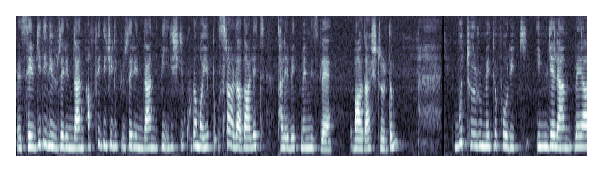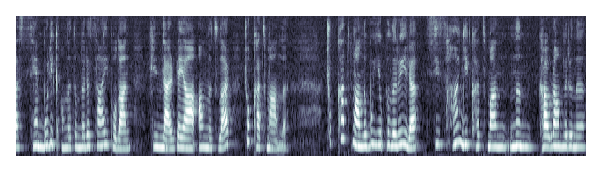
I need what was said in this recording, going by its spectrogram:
e, sevgi dili üzerinden, affedicilik üzerinden bir ilişki kuramayıp ısrarla adalet talep etmemizle bağdaştırdım. Bu tür metaforik, imgelem veya sembolik anlatımlara sahip olan filmler veya anlatılar çok katmanlı. Çok katmanlı bu yapılarıyla siz hangi katmanın kavramlarını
